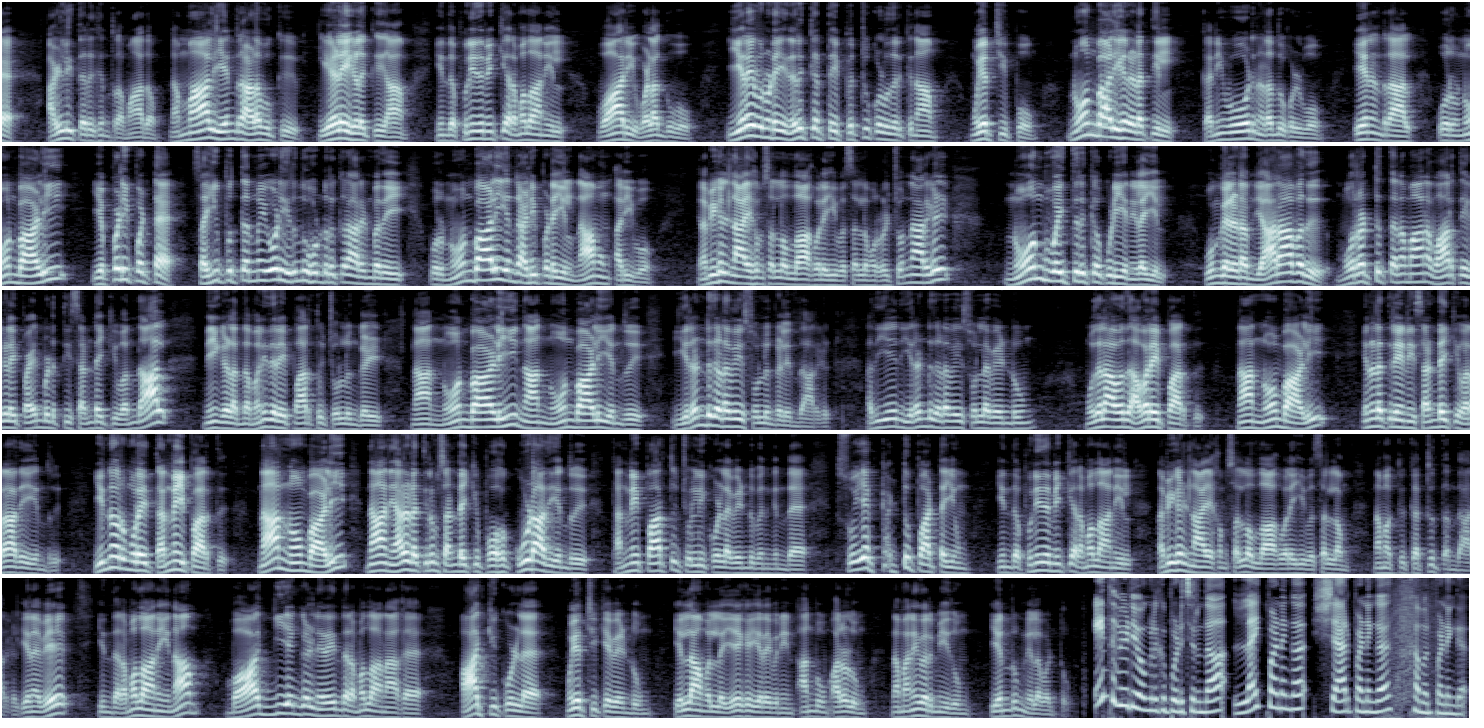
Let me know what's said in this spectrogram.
அள்ளி தருகின்ற மாதம். நம்மால் என்ற அளவுக்கு ஏழைகளுக்கு ஆம். இந்த புனிதமிக்க ரமதானில் வாரி வழங்குவோம். இறைவனுடைய நெருக்கத்தை பெற்றுக்கொள்வதற்கு நாம் முயற்சிப்போம். நோன்பாளிகளிடத்தில் கனிவோடு நடந்து கொள்வோம். ஏனென்றால் ஒரு நோன்பாளி எப்படிப்பட்ட சகிப்புத்தன்மையோடு இருந்து கொண்டிருக்கிறார் என்பதை ஒரு நோன்பாளி என்ற அடிப்படையில் நாமும் அறிவோம். நபிகள் நாயகம் சல்லாஹ் அலஹி வசல்லம் அவர்கள் சொன்னார்கள் நோன்பு வைத்திருக்கக்கூடிய நிலையில் உங்களிடம் யாராவது முரட்டுத்தனமான வார்த்தைகளை பயன்படுத்தி சண்டைக்கு வந்தால் நீங்கள் அந்த மனிதரை பார்த்து சொல்லுங்கள் நான் நோன்பாளி நான் நோன்பாளி என்று இரண்டு தடவை சொல்லுங்கள் என்றார்கள். அது ஏன் இரண்டு தடவை சொல்ல வேண்டும்? முதலாவது அவரை பார்த்து நான் நோன்பாளி என்னிடத்திலே நீ சண்டைக்கு வராதே என்று. இன்னொரு முறை தன்னை பார்த்து நான் நோம்பாளி நான் யாரிடத்திலும் சண்டைக்கு போகக்கூடாது என்று தன்னை பார்த்து சொல்லிக்கொள்ள வேண்டும் என்கின்ற சுய கட்டுப்பாட்டையும் இந்த புனிதமிக்க ரமலானில் நபிகள் நாயகம் சல்லல்லாஹு அலஹி வசல்லம் நமக்கு கற்றுத் தந்தார்கள் எனவே இந்த ரமலானை நாம் பாக்கியங்கள் நிறைந்த ரமலானாக ஆக்கிக்கொள்ள முயற்சிக்க வேண்டும். எல்லாம் வல்ல ஏக இறைவனின் அன்பும் அருளும் நம் அனைவர் மீதும் என்றும் நிலவட்டும். இந்த வீடியோ உங்களுக்கு பிடிச்சிருந்தா லைக் பண்ணுங்க ஷேர் பண்ணுங்க கமெண்ட் பண்ணுங்க.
